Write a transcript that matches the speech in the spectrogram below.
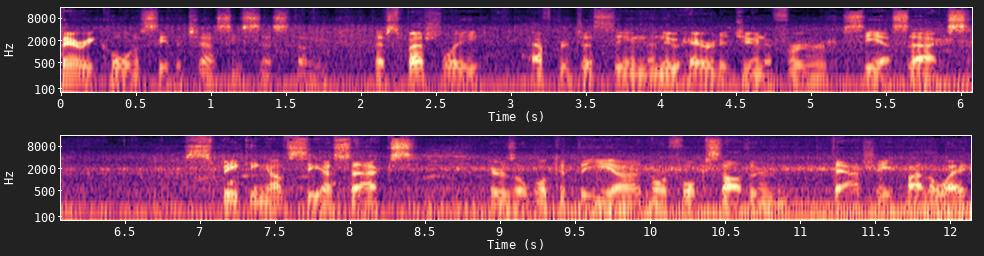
Very cool to see the Chessie System, especially after just seeing the new Heritage unit for CSX. Speaking of CSX, here's a look at the uh, Norfolk Southern Dash 8, by the way.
